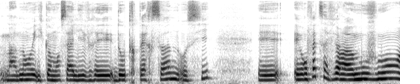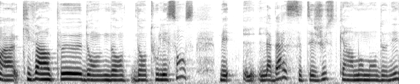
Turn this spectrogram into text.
maintenant, il commence à livrer d'autres personnes aussi. Et, en fait, ça fait un mouvement euh, qui va un peu dans, tous les sens. Mais la base, c'était juste qu'à un moment donné,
